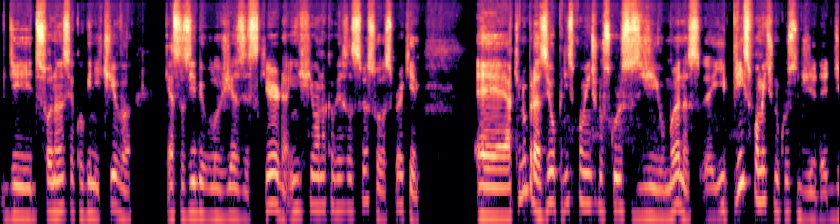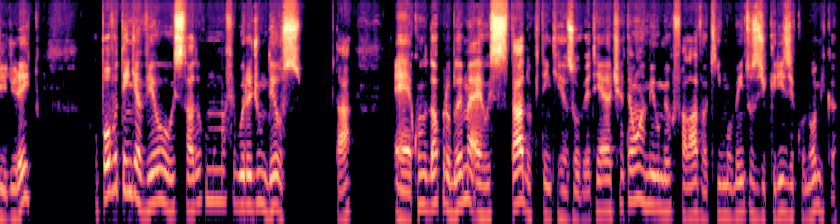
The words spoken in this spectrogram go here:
de dissonância cognitiva que essas ideologias de esquerda enfiam na cabeça das pessoas. Por quê? É, aqui no Brasil, principalmente nos cursos de humanas e principalmente no curso de, de, de direito, o povo tende a ver o Estado como uma figura de um deus, tá? É, quando dá problema, é o Estado que tem que resolver. Tem, tinha até um amigo meu que falava que em momentos de crise econômica,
